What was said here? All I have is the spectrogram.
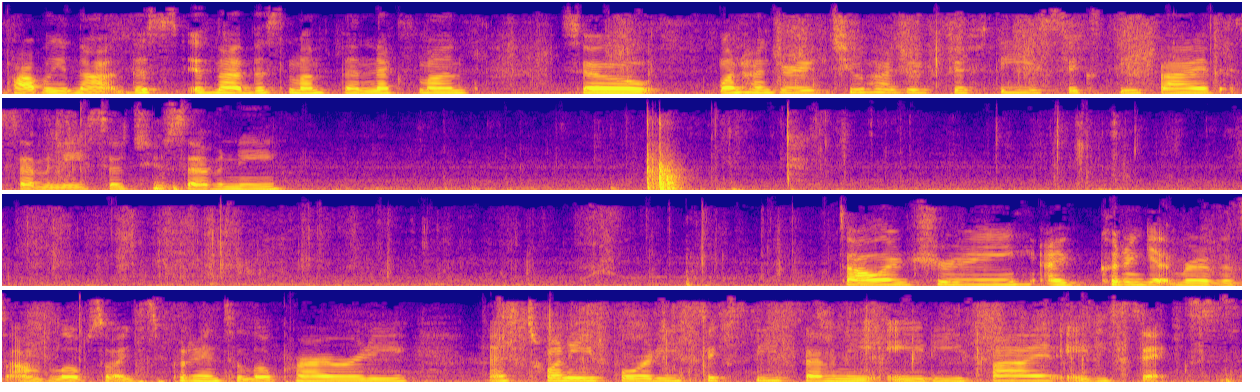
probably not this, if not this month, then next month. So 100, 250, 65, 70. So 270. Dollar Tree. I couldn't get rid of this envelope, so I just put it into low priority. That's 20, 40, 60, 70, 85, 86.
